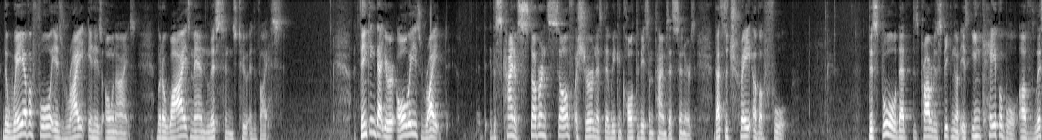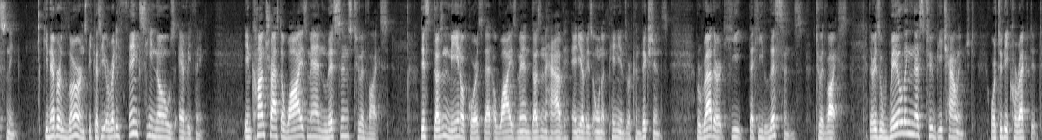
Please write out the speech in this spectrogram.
The way of a fool is right in his own eyes, but a wise man listens to advice. Thinking that you're always right, this kind of stubborn self assuredness that we can cultivate sometimes as sinners, that's the trait of a fool. This fool that this proverb is speaking of is incapable of listening. He never learns because he already thinks he knows everything. In contrast, a wise man listens to advice. This doesn't mean, of course, that a wise man doesn't have any of his own opinions or convictions, but rather he, that he listens to advice. There is a willingness to be challenged or to be corrected.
